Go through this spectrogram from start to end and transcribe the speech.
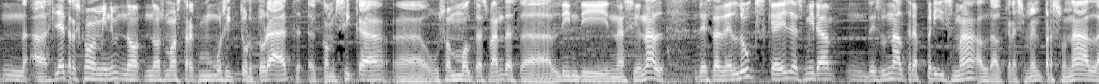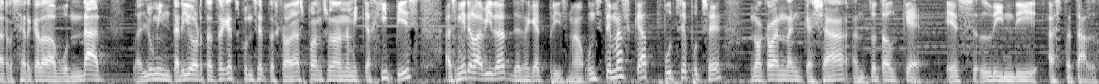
mm, a les lletres, com a mínim, no, no es mostra com un músic torturat, eh, com sí que uh, ho són moltes bandes de l'indi nacional. Des de Deluxe, que ell es mira mm, des d'un altre prisma, el del creixement personal, la recerca de la bondat, la llum interior, tots aquests conceptes que a vegades poden sonar una mica hippies, es mira la vida des d'aquest prisma. Uns temes que potser, potser, no acaben d'encaixar en tot el que és l'indi estatal.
